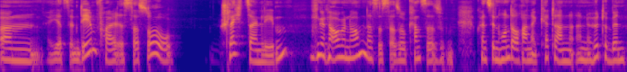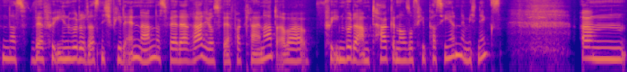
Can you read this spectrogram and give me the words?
Ähm, jetzt in dem Fall ist das so schlecht sein Leben, genau genommen. Das ist also, kannst also, könntest den Hund auch an eine Kette, an, eine Hütte binden. Das wäre für ihn, würde das nicht viel ändern. Das wäre der Radius wäre verkleinert, aber für ihn würde am Tag genauso viel passieren, nämlich nichts. Ähm,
